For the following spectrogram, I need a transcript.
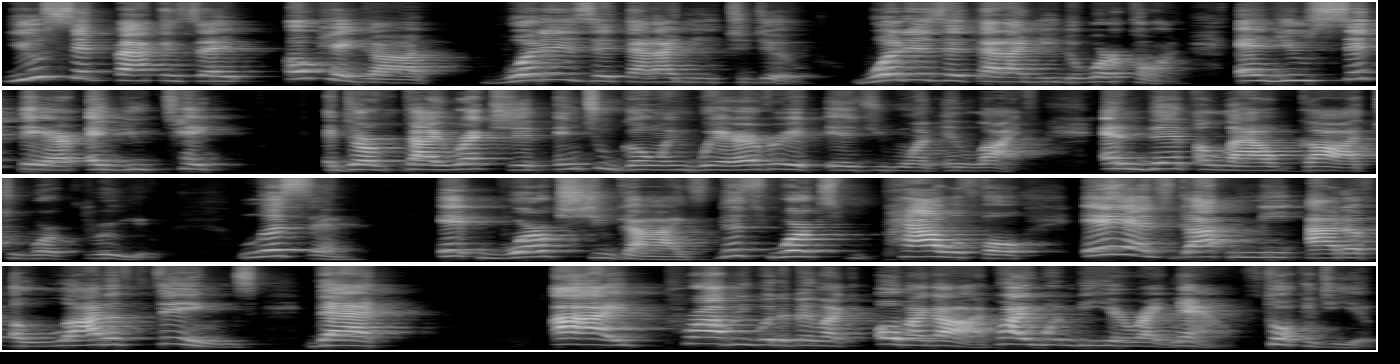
You sit back and say, okay, God, what is it that I need to do? What is it that I need to work on? And you sit there and you take a direction into going wherever it is you want in life and then allow God to work through you. Listen, it works, you guys. This works powerful. It has gotten me out of a lot of things that I probably would have been like, oh my God, probably wouldn't be here right now talking to you.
